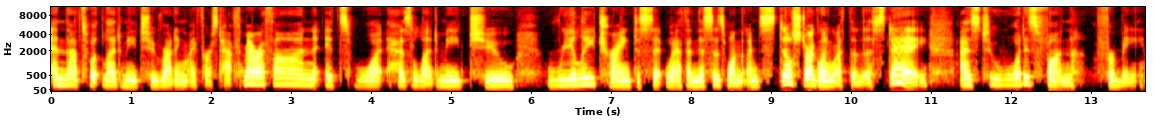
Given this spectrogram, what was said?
And that's what led me to running my first half marathon. It's what has led me to really trying to sit with, and this is one that I'm still struggling with to this day, as to what is fun for me.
